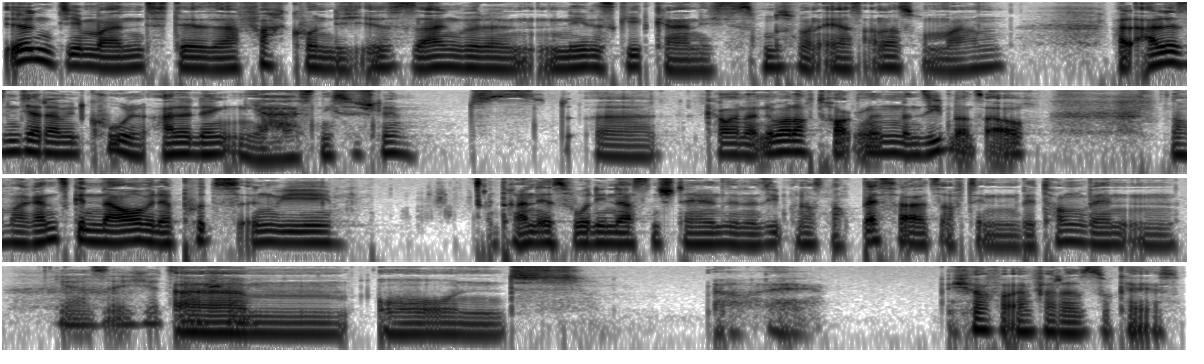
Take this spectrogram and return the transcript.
irgendjemand, der da fachkundig ist, sagen würde, nee, das geht gar nicht. Das muss man erst andersrum machen. Weil alle sind ja damit cool. Alle denken, ja, ist nicht so schlimm. Das äh, kann man dann immer noch trocknen, dann sieht man es auch nochmal ganz genau, wenn der Putz irgendwie dran ist, wo die nassen Stellen sind, dann sieht man das noch besser als auf den Betonwänden. Ja, sehe ich jetzt auch schon. Ähm, und ja, ey, ich hoffe einfach, dass es okay ist.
